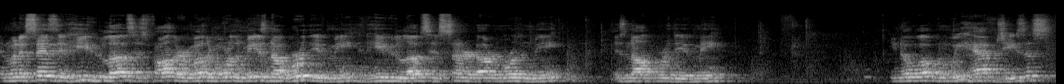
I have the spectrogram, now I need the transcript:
And when it says that he who loves his father or mother more than me is not worthy of me, and he who loves his son or daughter more than me is not worthy of me, you know what? When we have Jesus,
